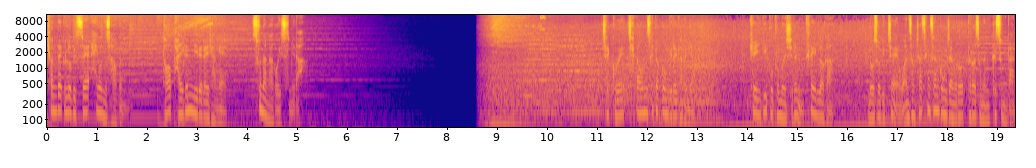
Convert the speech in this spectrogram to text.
현대글로비스의 해운 사업은 더 밝은 미래를 향해 순항하고 있습니다. 체코의 차가운 새벽 공기를 가르며 KD 부품을 실은 트레일러가 노소비체 완성차 생산 공장으로 들어서는 그 순간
